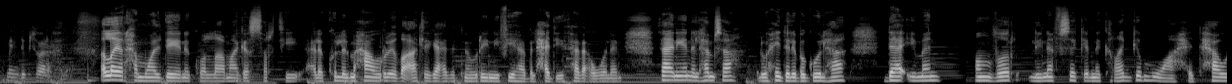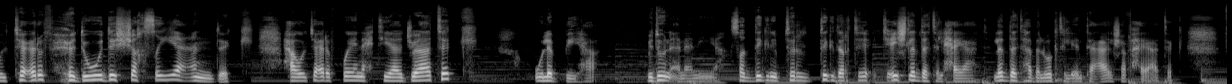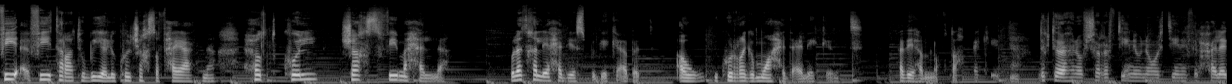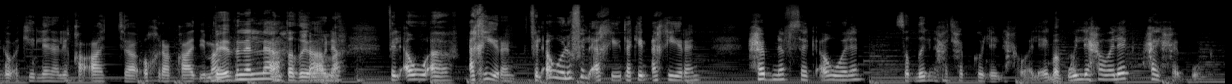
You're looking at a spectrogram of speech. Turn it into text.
من دكتورة هنا الله يرحم والدينك والله ما قصرتي على كل المحاور والإضاءات اللي قاعدة تنوريني فيها بالحديث هذا أولا. ثانيا الهمسة الوحيدة اللي بقولها دائما انظر لنفسك انك رقم واحد. حاول تعرف حدود الشخصية عندك. حاول تعرف وين احتياجاتك ولبيها بدون أنانية. صدقني بتر... تقدر ت- تعيش لذة الحياة لذة هذا الوقت اللي أنت عايشه في حياتك. في في تراتبية لكل شخص في حياتنا. حط كل شخص في محله. ولا تخلي أحد يسبقك أبد أو يكون رقم واحد عليك أنت. هذه أهم نقطة. أكيد. دكتورة هنوف شرفتيني ونورتيني في الحلقة وأكيد لنا لقاءات أخرى قادمة. بإذن الله انتظرونا. في الأو... آه، أخيرا في الأول وفي الأخير لكن أخيرا حب نفسك أولا صدقني حتحب كل اللي حواليك بالضبط. واللي حواليك حيحبوك.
